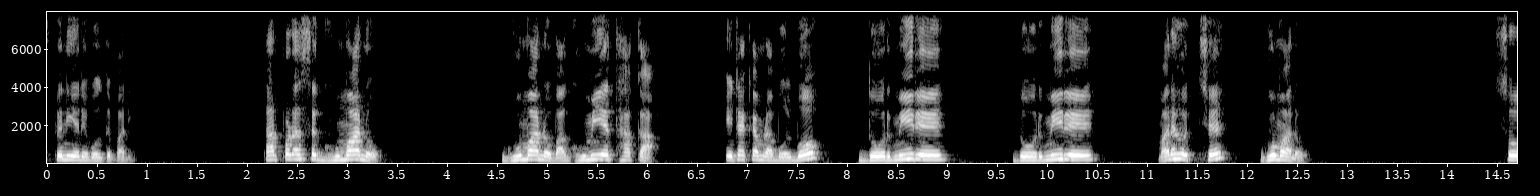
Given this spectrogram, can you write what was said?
স্পেনিয়ারে বলতে পারি। তারপর আছে ঘুমানো ঘুমানো বা ঘুমিয়ে থাকা, এটাকে আমরা বলব দর্মিরে দর্মিরে মানে হচ্ছে ঘুমানো। সো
